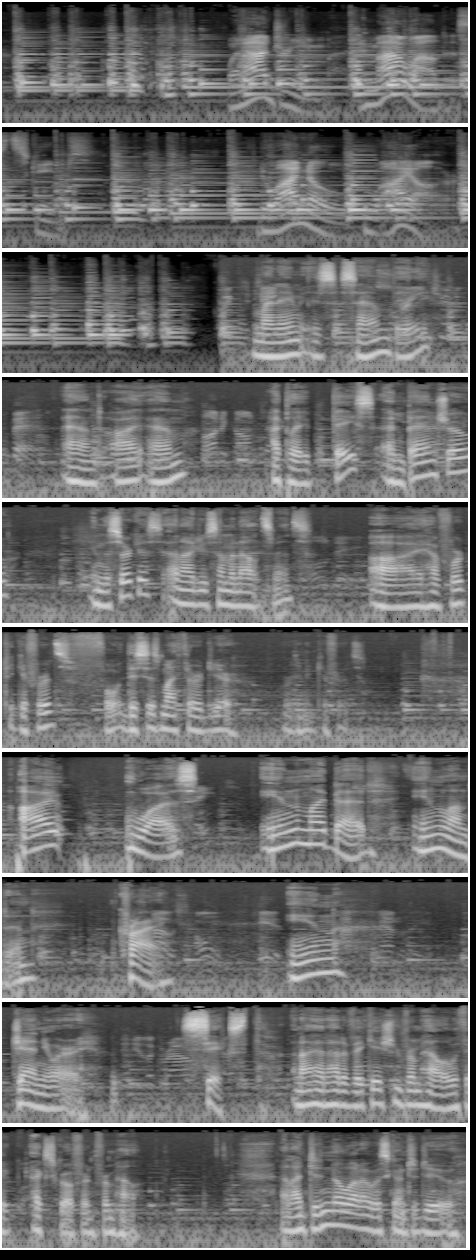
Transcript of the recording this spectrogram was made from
When I dream in my wildest schemes, do I know who I are? My name is Sam Bailey, and I am. I play bass and banjo in the circus, and I do some announcements. I have worked at Giffords for. This is my third year working at Giffords. I was in my bed in London crying in January 6th, and I had had a vacation from hell with an ex girlfriend from hell. And I didn't know what I was going to do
